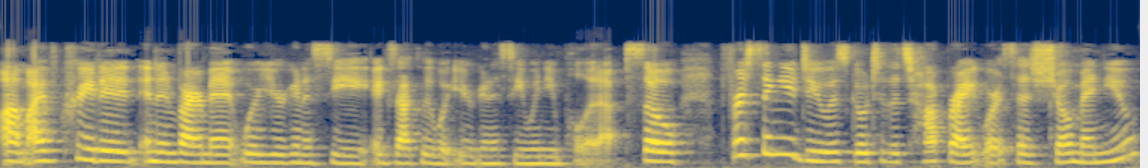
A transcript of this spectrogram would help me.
um, I've created an environment where you're gonna see exactly what you're gonna see when you pull it up. So first thing you do is go to the top right where it says show menu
